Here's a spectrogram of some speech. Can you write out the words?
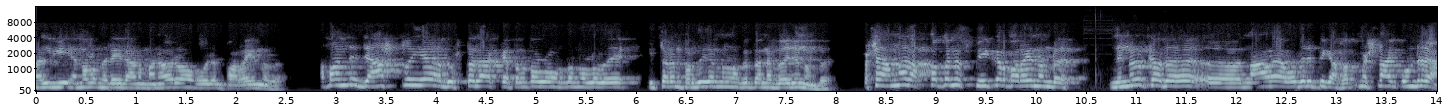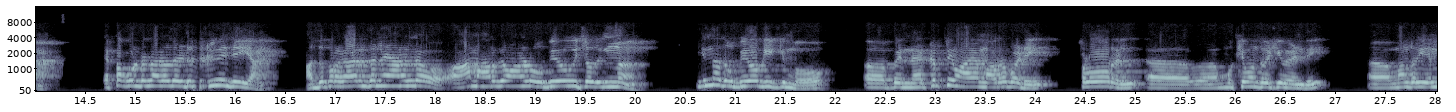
നൽകി എന്നുള്ള നിലയിലാണ് മനോരമ പോലും പറയുന്നത്. അപ്പൊ അതിന്റെ രാഷ്ട്രീയ ദുഷ്ടലാക്ക് എത്രത്തോളം ഉണ്ടെന്നുള്ളത് ഇത്തരം പ്രതികരണങ്ങളൊക്കെ തന്നെ വരുന്നുണ്ട്. പക്ഷെ എന്നാൽ അപ്പൊ തന്നെ സ്പീക്കർ പറയുന്നുണ്ട് നിങ്ങൾക്കത് നാളെ അവതരിപ്പിക്കാം സബ്മിഷനായി കൊണ്ടുവരാം. എപ്പോ കൊണ്ടുവന്നാലും അത് എടുക്കുകയും ചെയ്യാം. അത് പ്രകാരം തന്നെയാണല്ലോ ആ മാർഗമാണല്ലോ ഉപയോഗിച്ചത് ഇന്ന്. ഇന്നത് ഉപയോഗിക്കുമ്പോ പിന്നെ കൃത്യമായ മറുപടി ഫ്ലോറിൽ മുഖ്യമന്ത്രിക്ക് വേണ്ടി മന്ത്രി എം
